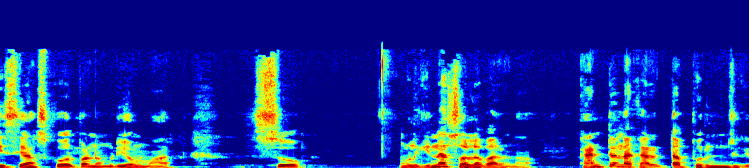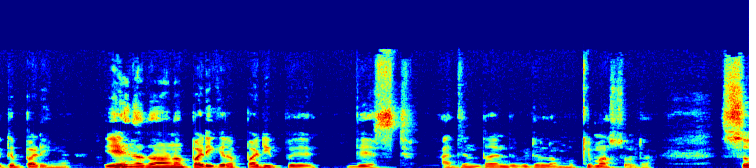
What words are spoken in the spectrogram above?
ஈஸியாக ஸ்கோர் பண்ண முடியும் மார்க் ஸோ உங்களுக்கு என்ன சொல்ல வரேன்னா கண்டனை கரெக்டாக புரிஞ்சுக்கிட்டு படிங்க. ஏனோ தானோ படிக்கிற படிப்பு வேஸ்ட் அதுன்னு இந்த வீடியோவில் முக்கியமாக சொல்கிறேன் ஸோ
